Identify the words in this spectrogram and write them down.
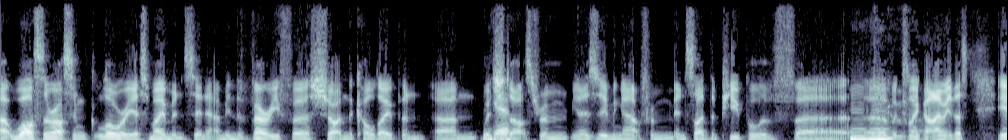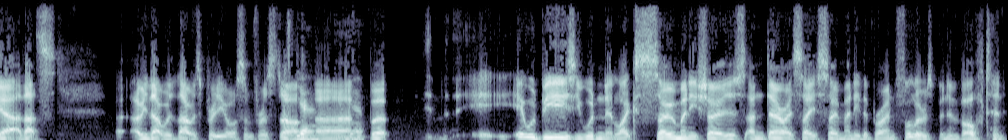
uh, whilst there are some glorious moments in it, I mean, the very first shot in the cold open, um, which Yeah. starts from you know zooming out from inside the pupil of, uh, of a Klingon. I mean, that's yeah, that's. I mean, that was that was pretty awesome for a start. Yeah, uh, yeah. But it, it would be easy, wouldn't it? Like so many shows, and dare I say, so many that Bryan Fuller has been involved in,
